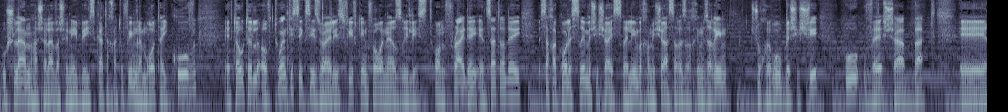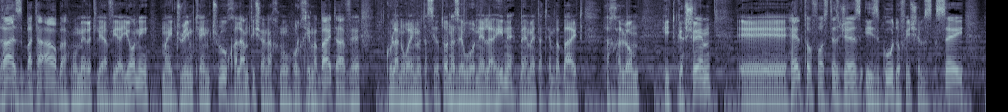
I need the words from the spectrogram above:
הושלם השלב השני בעסקת החטופים למרות העיכוב. A total of 26 Israelis, 15 foreigners released on Friday and Saturday, בסך הכל 26 ישראלים ו-15 אזרחים זרים שוחררו בשישי ובשבת. אה, רז, בת הארבע, אומרת לאביה יוני, My dream came true, חלמתי שאנחנו הולכים הביתה, וכולנו ראינו את הסרטון הזה, הוא עונה לה, הנה, באמת אתם בבית, החלום התגשם. Uh, health of hostess jazz is good, officials say. Uh,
